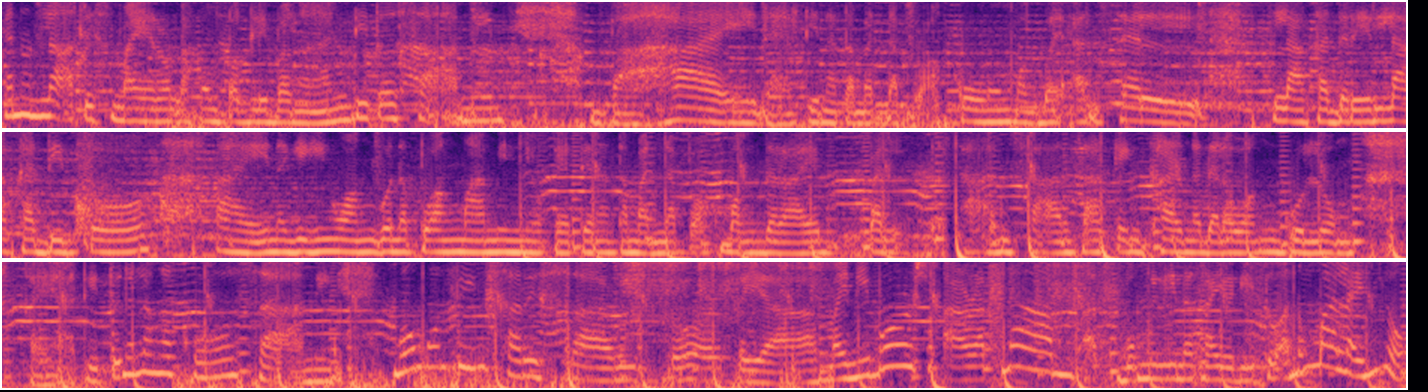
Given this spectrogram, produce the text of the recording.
Ganun lang, at least mayroon akong paglibangan dito sa aming bahay dahil tinatamad na po akong mag-buy and sell lakad rin lakad dito. Ay nagiging wanggo na po ang mami nyo kaya tinatamad na po ako mag-drive saan saan sa aking car na dalawang gulong. Kaya dito na lang ako sa aming mumunting sari-sari store. Kaya my neighbors arat na. At bumili na kayo dito. Anong malay nyo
